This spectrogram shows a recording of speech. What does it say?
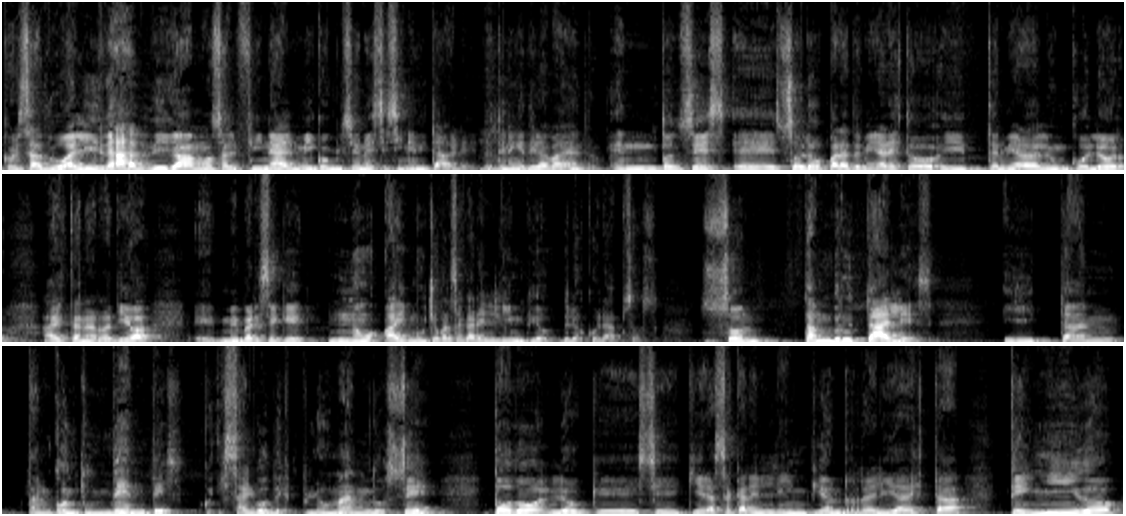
con esa dualidad, digamos, al final mi conclusión es es inevitable, lo tenés que tirar para adentro. Entonces, eh, solo para terminar esto y terminar de darle un color a esta narrativa, eh, me parece que no hay mucho para sacar en limpio de los colapsos. Son tan brutales y tan, tan contundentes, es algo desplomándose. Todo lo que se quiera sacar en limpio en realidad está teñido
